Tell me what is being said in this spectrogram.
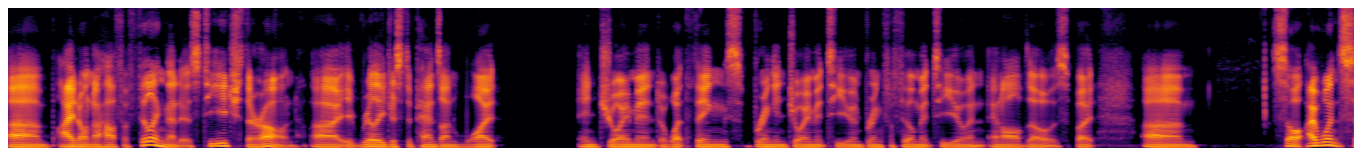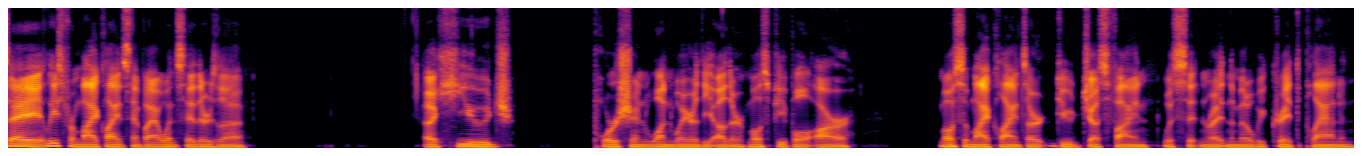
Um, i don't know how fulfilling that is to each their own. Uh, it really just depends on what enjoyment or what things bring enjoyment to you and bring fulfillment to you and, and all of those. But um, so I wouldn't say, at least from my client standpoint, I wouldn't say there's a a huge portion one way or the other. Most people are most of my clients are do just fine with sitting right in the middle. We create the plan and,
